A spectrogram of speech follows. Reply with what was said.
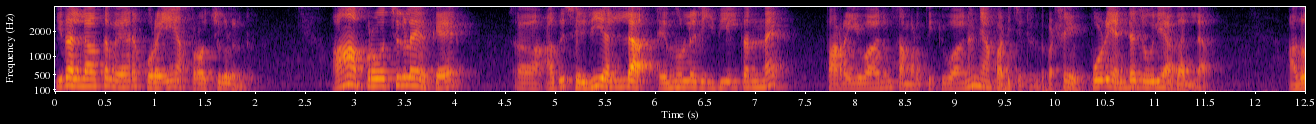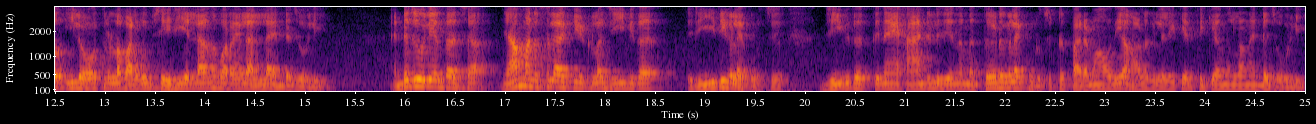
ഇതല്ലാത്ത വേറെ കുറേ അപ്രോച്ചുകളുണ്ട് ആ അപ്രോച്ചുകളെയൊക്കെ അത് ശരിയല്ല എന്നുള്ള രീതിയിൽ തന്നെ പറയുവാനും സമർത്ഥിക്കുവാനും ഞാൻ പഠിച്ചിട്ടുണ്ട്. പക്ഷേ എപ്പോഴും എന്റെ ജോലി അതല്ല. അതോ ഈ ലോകത്തിലുള്ള പലതും ശരിയല്ല എന്ന് പറയലല്ല എന്റെ ജോലി. എന്റെ ജോലി എന്താ വെച്ചാൽ ഞാൻ മനസ്സിലാക്കിയിട്ടുള്ള ജീവിത രീതികളെക്കുറിച്ച് ജീവിതത്തിനെ ഹാൻഡിൽ ചെയ്യുന്ന മെത്തേഡുകളെ കുറിച്ചിട്ട് പരമാവധി ആളുകളിലേക്ക് എത്തിക്കുക എന്നുള്ളതാണ് എന്റെ ജോലി.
